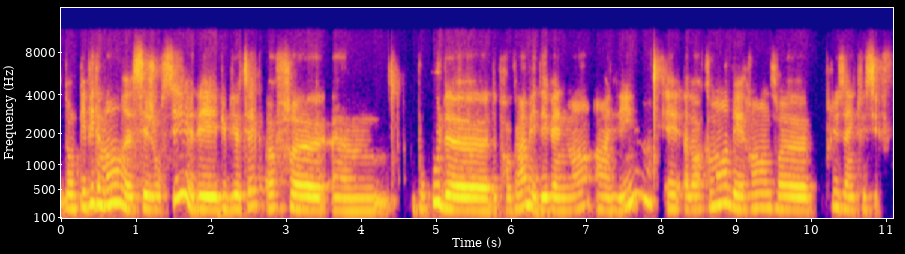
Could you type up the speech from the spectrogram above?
Donc, évidemment, ces jours-ci, les bibliothèques offrent beaucoup de, programmes et d'événements en ligne. Et alors, comment les rendre plus inclusifs?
